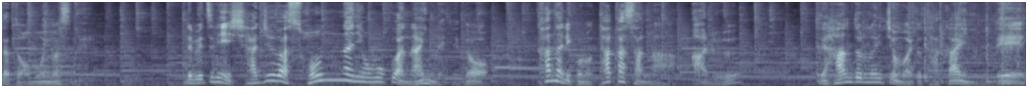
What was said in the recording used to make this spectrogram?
たと思いますね。で別に車重はそんなに重くはないんだけどかなりこの高さがある。でハンドルの位置も割と高いので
